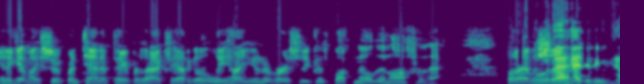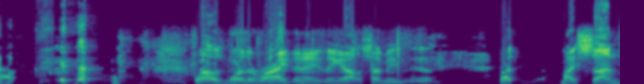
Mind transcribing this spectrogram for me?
And to get my superintendent papers, I actually had to go to Lehigh University because Bucknell didn't offer that. But I have well, that had to be tough. well, it was more the ride than anything else. I mean, uh, but my son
